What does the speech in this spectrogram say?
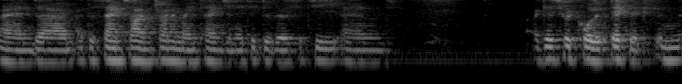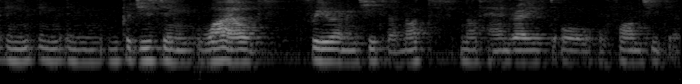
And um, at the same time, trying to maintain genetic diversity and I guess you would call it ethics in, in, in, in producing wild free roaming cheetah, not, not hand raised or, or farm cheetah.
